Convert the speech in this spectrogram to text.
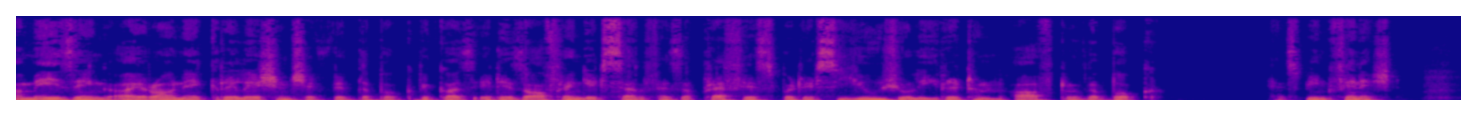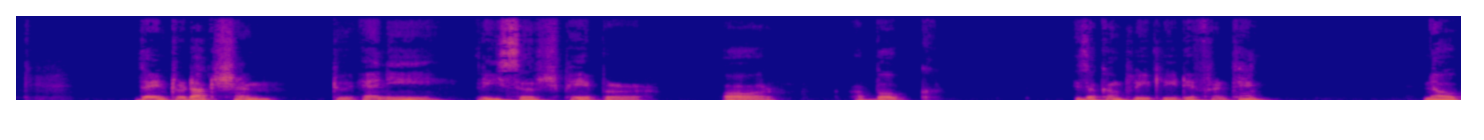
amazing ironic relationship with the book because it is offering itself as a preface, but it's usually written after the book has been finished. The introduction to any research paper or a book is a completely different thing. Now,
